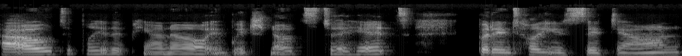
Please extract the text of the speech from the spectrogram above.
how to play the piano and which notes to hit, but until you sit down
